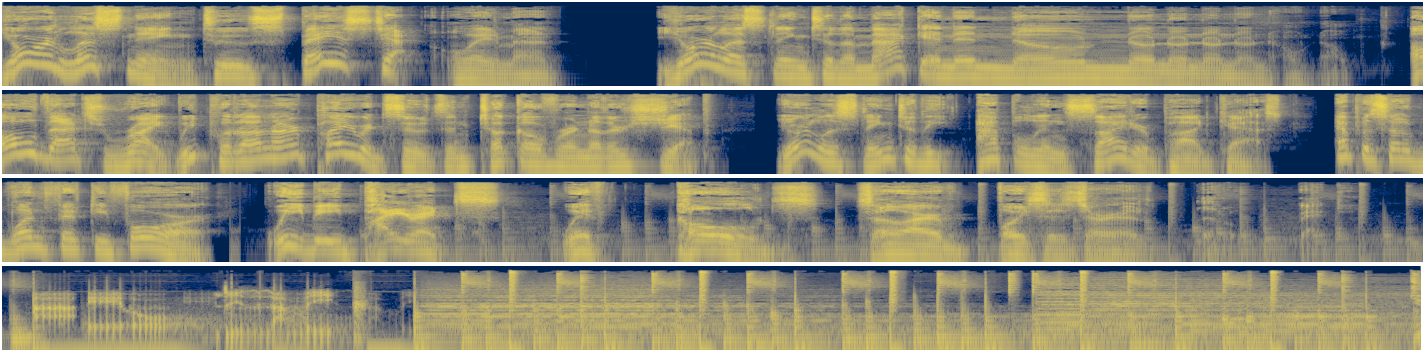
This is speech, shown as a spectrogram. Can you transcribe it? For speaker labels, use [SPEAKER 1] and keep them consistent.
[SPEAKER 1] You're listening to Space Jam. Wait a minute. You're listening to the Mac Mackinnon. No, no, no, no, no, no, no. Oh, that's right. We put on our pirate suits and took over another ship. You're listening to the Apple Insider Podcast, episode 154. We be pirates with colds, so our voices are a little raggy.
